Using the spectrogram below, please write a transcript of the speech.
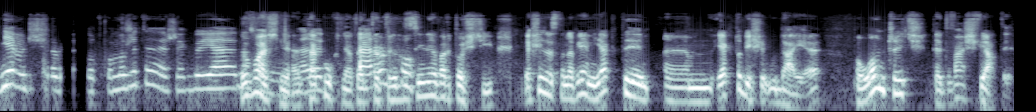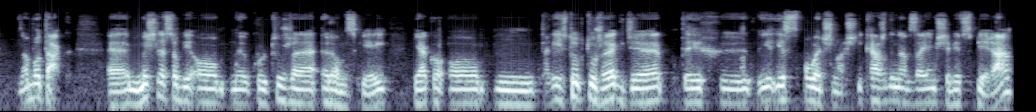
Nie wiem, czy się robi na słodko. Może też, jakby ja No właśnie, ta kuchnia, te, te tradycyjne wartości. Ja się zastanawiałem, jak ty, jak tobie się udaje połączyć te dwa światy. No bo tak, e, myślę sobie o e, kulturze romskiej jako o mm, takiej strukturze, gdzie tych y, jest społeczność i każdy nawzajem siebie wspiera.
